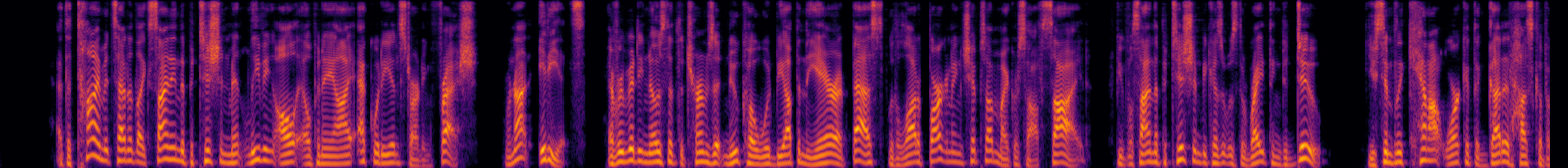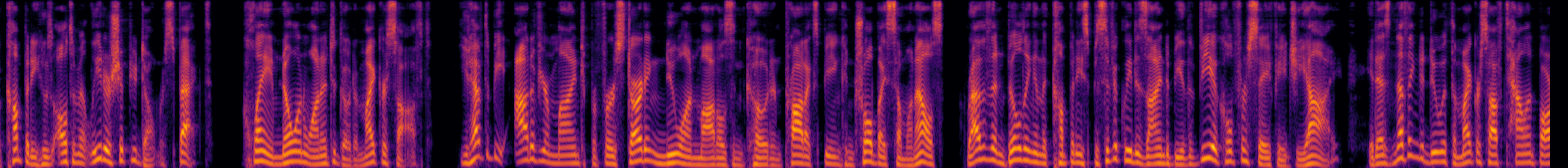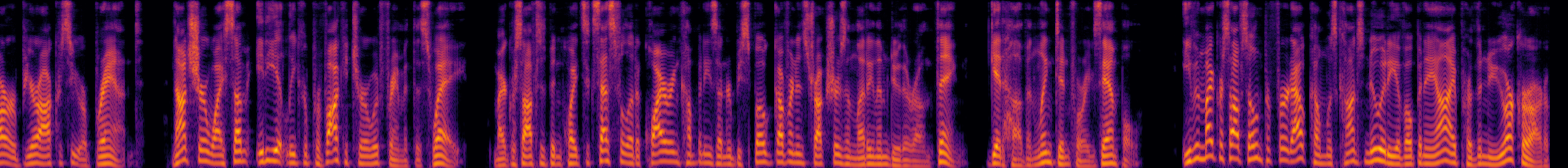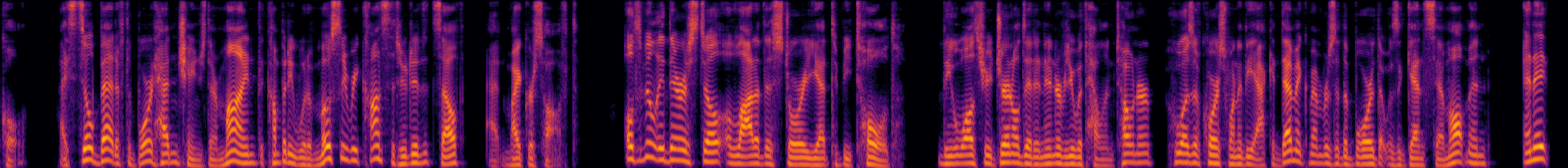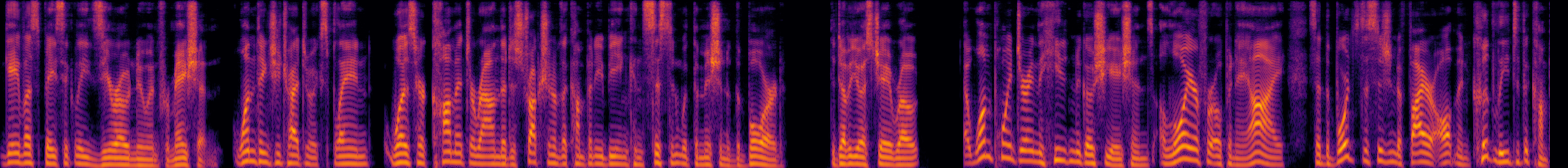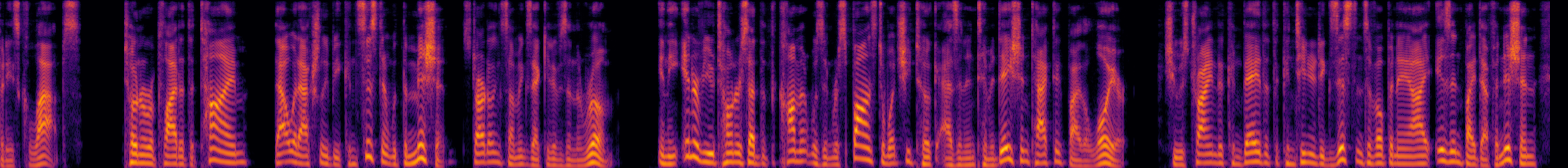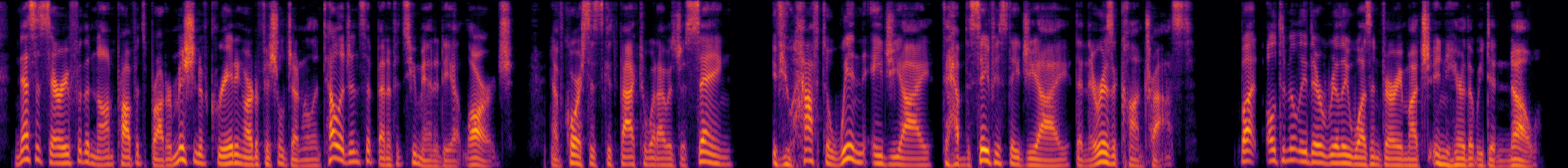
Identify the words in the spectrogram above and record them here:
At the time, it sounded like signing the petition meant leaving all OpenAI equity and starting fresh. We're not idiots. Everybody knows that the terms at NewCo would be up in the air at best, with a lot of bargaining chips on Microsoft's side. People signed the petition because it was the right thing to do. You simply cannot work at the gutted husk of a company whose ultimate leadership you don't respect. Claim no one wanted to go to Microsoft. You'd have to be out of your mind to prefer starting new on models and code and products being controlled by someone else rather than building in the company specifically designed to be the vehicle for safe AGI. It has nothing to do with the Microsoft talent bar or bureaucracy or brand. Not sure why some idiot leaker provocateur would frame it this way. Microsoft has been quite successful at acquiring companies under bespoke governance structures and letting them do their own thing. GitHub and LinkedIn, for example. Even Microsoft's own preferred outcome was continuity of OpenAI per the New Yorker article. I still bet if the board hadn't changed their mind, the company would have mostly reconstituted itself at Microsoft. Ultimately, there is still a lot of this story yet to be told. the Wall Street Journal did an interview with Helen Toner, who was, of course, one of the academic members of the board that was against Sam Altman, and it gave us basically zero new information. One thing she tried to explain was her comment around the destruction of the company being consistent with the mission of the board. The WSJ wrote, at one point during the heated negotiations, a lawyer for OpenAI said the board's decision to fire Altman could lead to the company's collapse. Toner replied at the time that would actually be consistent with the mission, startling some executives in the room. In the interview, Toner said that the comment was in response to what she took as an intimidation tactic by the lawyer. She was trying to convey that the continued existence of OpenAI isn't, by definition, necessary for the nonprofit's broader mission of creating artificial general intelligence that benefits humanity at large. Now, of course, this gets back to what I was just saying if you have to win AGI to have the safest AGI, then there is a contrast. But ultimately, there really wasn't very much in here that we didn't know.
